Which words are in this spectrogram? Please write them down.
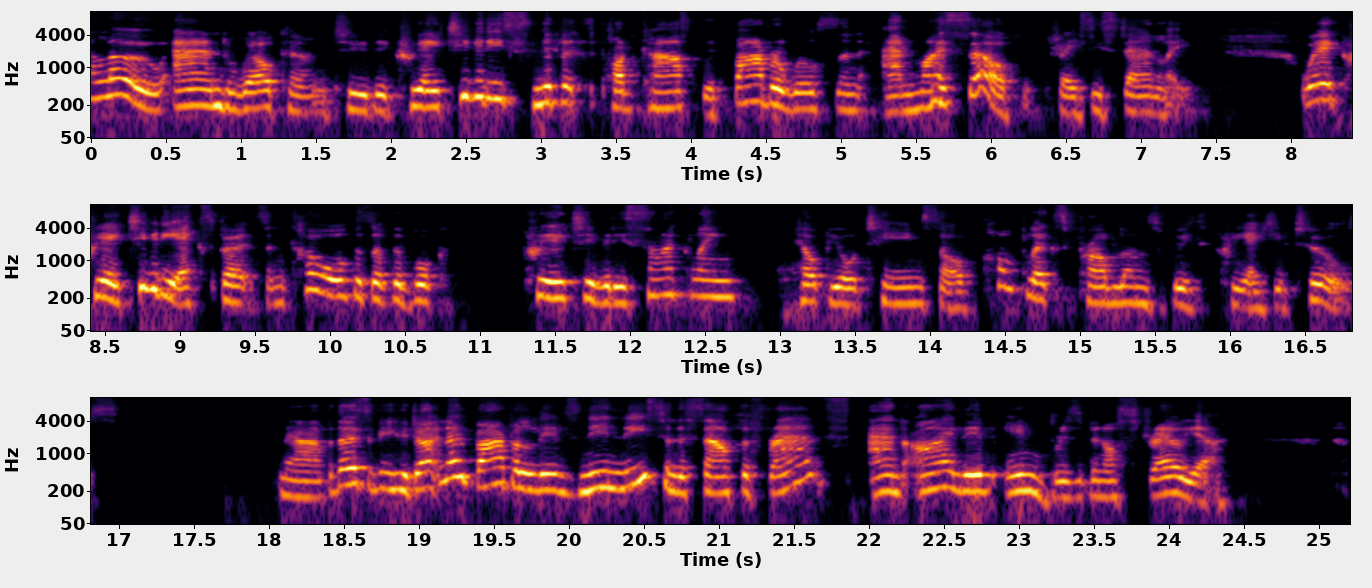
Hello and welcome to the Creativity Snippets podcast with Barbara Wilson and myself, Tracy Stanley. We're creativity experts and co authors of the book Creativity Cycling Help Your Team Solve Complex Problems with Creative Tools. Now, for those of you who don't know, Barbara lives near Nice in the south of France, and I live in Brisbane, Australia.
